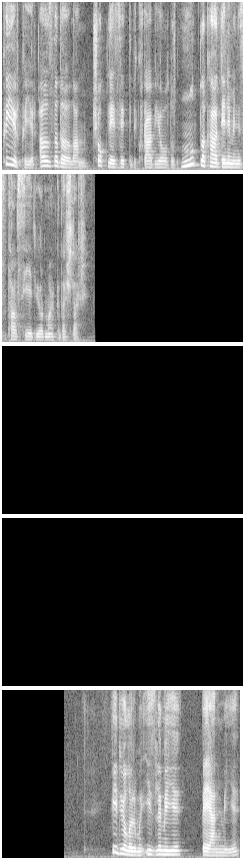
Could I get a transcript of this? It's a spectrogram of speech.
Kıyır kıyır ağızda dağılan çok lezzetli bir kurabiye oldu. Mutlaka denemenizi tavsiye ediyorum arkadaşlar. Videolarımı izlemeyi, beğenmeyi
